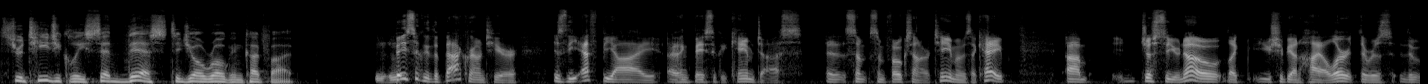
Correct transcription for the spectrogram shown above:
strategically said this to Joe Rogan, cut 5 mm-hmm. Basically, the background here is the FBI, I think, basically came to us, uh, some, some folks on our team, and was like, hey, um, just so you know, like you should be on high alert. There was the,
